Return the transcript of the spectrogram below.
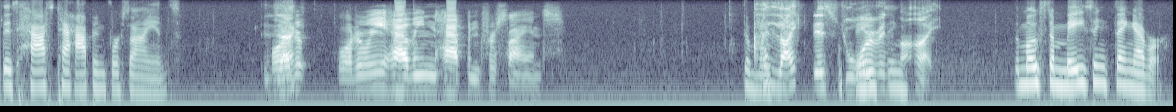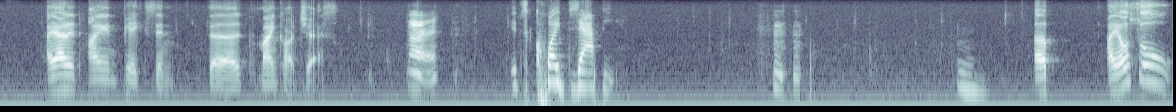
this has to happen for science. What, are- what are we having happen for science? The I like this dwarven Amazing. mine. The most amazing thing ever. I added iron picks in the minecart chest. Alright. It's quite zappy. Mm. I also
